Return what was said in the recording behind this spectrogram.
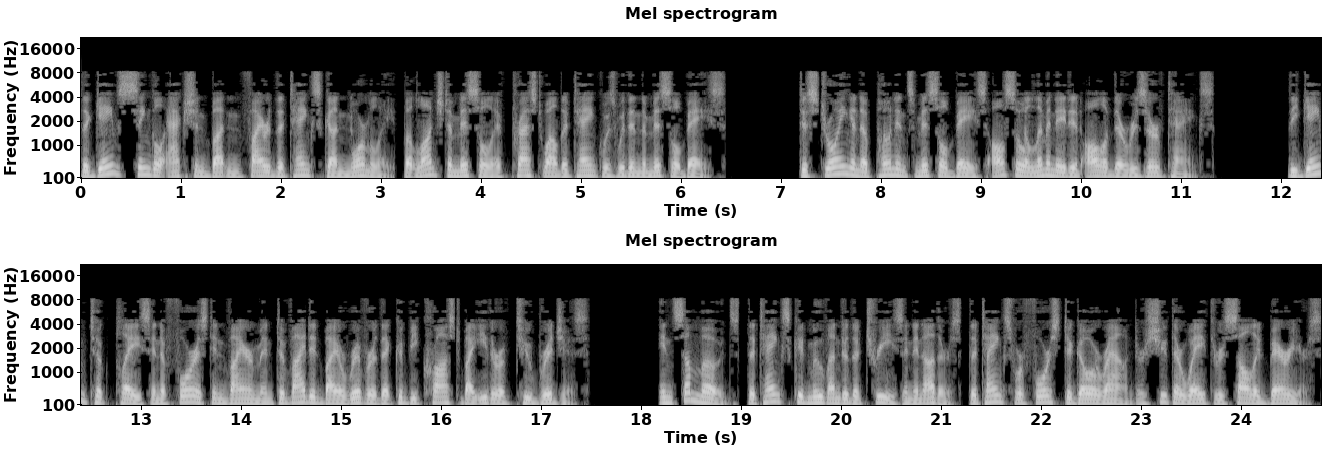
The game's single-action button fired the tank's gun normally, but launched a missile if pressed while the tank was within the missile base. Destroying an opponent's missile base also eliminated all of their reserve tanks. The game took place in a forest environment divided by a river that could be crossed by either of two bridges. In some modes, the tanks could move under the trees and in others, the tanks were forced to go around or shoot their way through solid barriers.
